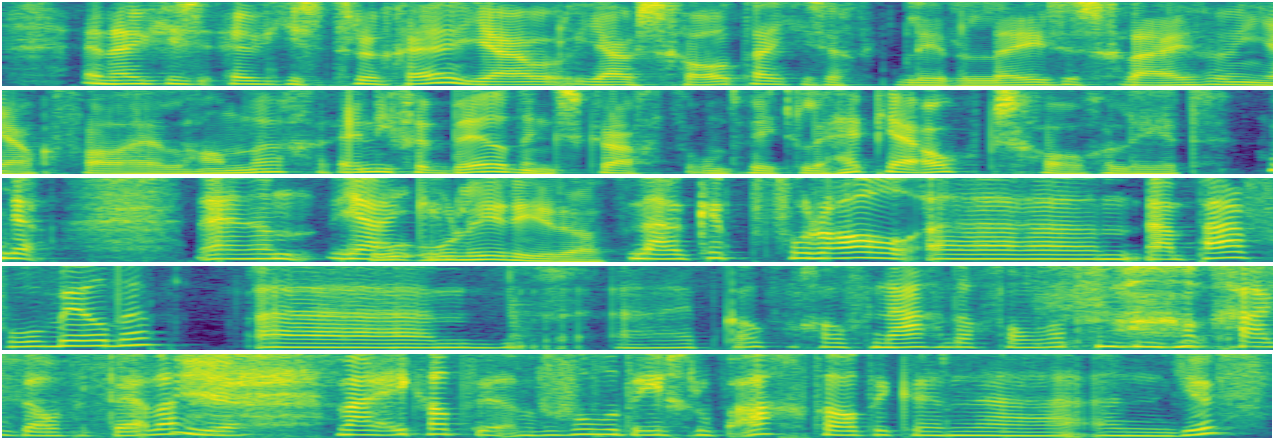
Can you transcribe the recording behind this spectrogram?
Ja. En eventjes, eventjes terug, hè? Jouw, jouw schooltijd. Je zegt, ik leerde lezen, schrijven. In jouw geval heel handig. En die verbeeldingskracht ontwikkelen. Heb jij ook op school geleerd? En dan, ja, hoe, ik, hoe leerde je dat? Nou, ik heb vooral ehm, nou, een paar voorbeelden. Eh, heb ik ook nog over nagedacht van wat ga ik dan vertellen. Ja. Maar ik had eh, bijvoorbeeld in groep 8 had ik een, eh, een juf.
